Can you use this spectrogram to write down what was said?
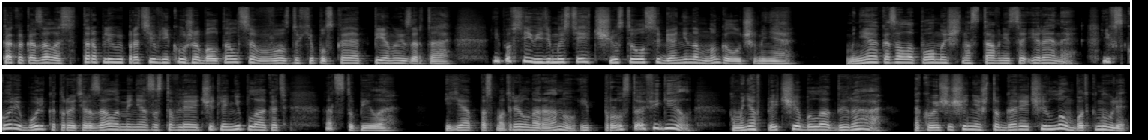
Как оказалось, торопливый противник уже болтался в воздухе, пуская пену изо рта, и, по всей видимости, чувствовал себя не намного лучше меня. Мне оказала помощь наставница Ирены, и вскоре боль, которая терзала меня, заставляя чуть ли не плакать, отступила. Я посмотрел на рану и просто офигел. У меня в плече была дыра. Такое ощущение, что горячий лом воткнули.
